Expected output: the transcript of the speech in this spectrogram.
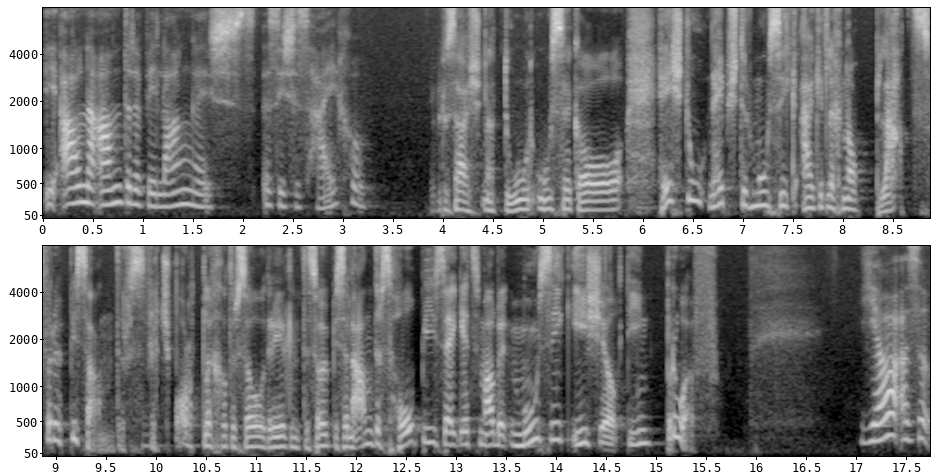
in allen anderen Belangen ist es ist ein Heimkommen. Du sagst, Natur rausgehen. Hast du nebst der Musik eigentlich noch Platz für etwas anderes? Vielleicht sportlich oder so, oder irgend so etwas, ein anderes Hobby, sage ich jetzt mal, weil Musik ist ja dein Beruf. Ja, also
